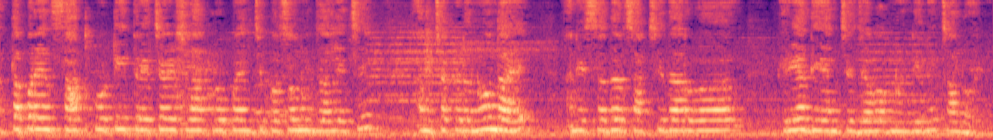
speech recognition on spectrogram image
आत्तापर्यंत सात कोटी त्रेचाळीस लाख रुपयांची फसवणूक झाल्याची आमच्याकडे नोंद आहे आणि सदर साक्षीदार व फिर्यादी यांचे जबाब नोंदणी चालू आहे.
